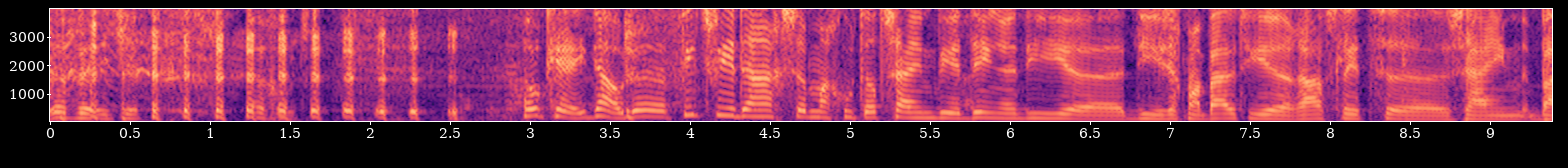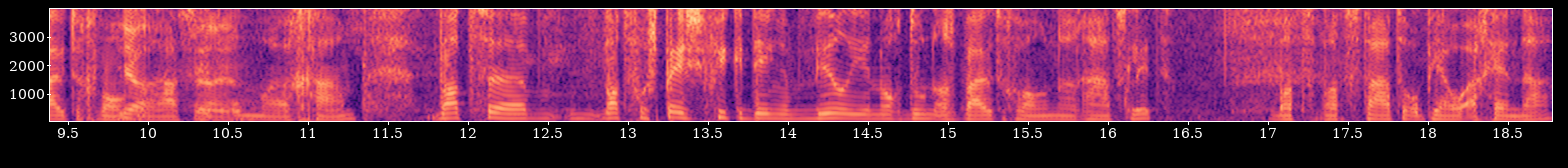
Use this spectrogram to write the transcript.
Dat weet je. Maar goed. Oké, nou de fietsvierdaagse, maar goed, dat zijn weer dingen die, eh, die zeg maar buiten je raadslid eh, zijn, buitengewoon Ja, raadslid ja, ja. omgaan. Wat, eh, wat voor specifieke dingen wil je nog doen als buitengewoon raadslid? Wat, wat staat er op jouw agenda?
